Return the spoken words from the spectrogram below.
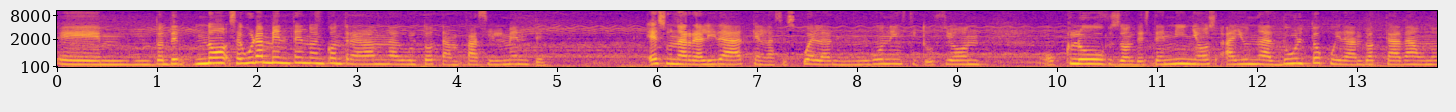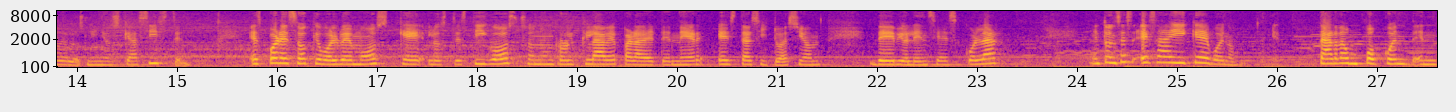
Em, donde no, seguramente no encontrarán un adulto tan fácilmente. Es una realidad que en las escuelas, ninguna institución o clubs donde estén niños, hay un adulto cuidando a cada uno de los niños que asisten. Es por eso que volvemos que los testigos son un rol clave para detener esta situación de violencia escolar. Entonces es ahí que, bueno, tarda un poco en,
